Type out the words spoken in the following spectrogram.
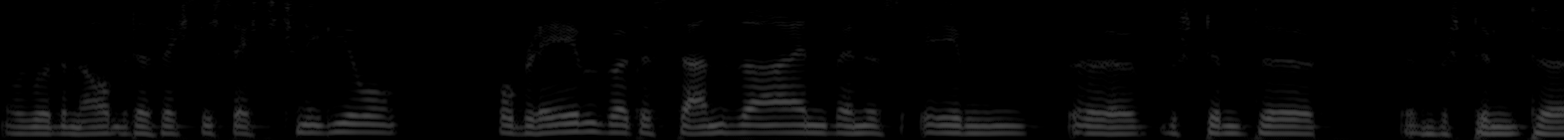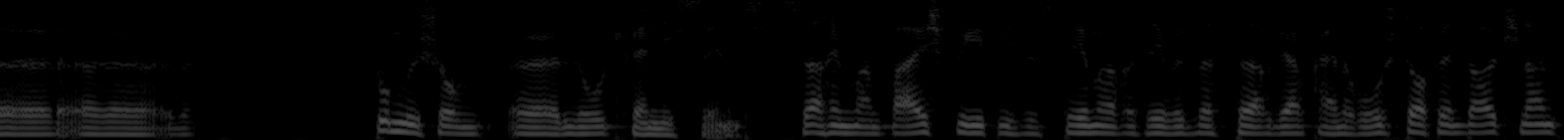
Also genau mit der 60-60-Legierung Problem wird es dann sein, wenn es eben äh, bestimmte, bestimmte äh, Zumischungen äh, notwendig sind. Ich sage Ihnen mal ein Beispiel, dieses Thema, was ich gesagt habe, wir haben keine Rohstoffe in Deutschland.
